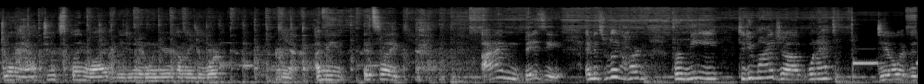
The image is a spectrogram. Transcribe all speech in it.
do I have to explain why I need to know when you're coming to work? Yeah. I mean, it's like, I'm busy, and it's really hard for me to do my job when I have to deal with it.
